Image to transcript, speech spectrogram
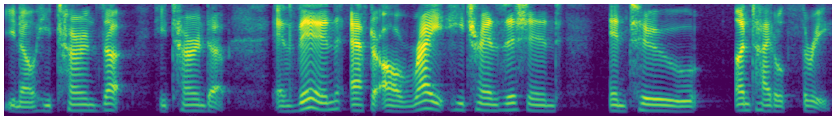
You know, he turns up. He turned up. And then after All Right, he transitioned into Untitled 3.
